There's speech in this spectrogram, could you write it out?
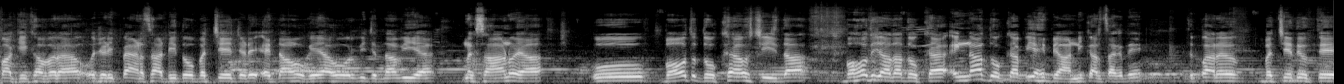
ਭਾਗੀ ਖਬਰ ਆ, ਉਹ ਜਿਹੜੀ ਭੈਣ ਸਾਡੀ, ਦੋ ਬੱਚੇ ਜਿਹੜੇ ਐਦਾਂ ਹੋ ਗਏ ਆ, ਹੋਰ ਵੀ ਜਿੱਦਾਂ ਵੀ ਹੈ ਨੁਕਸਾਨ ਹੋਇਆ, ਉਹ ਬਹੁਤ ਦੁੱਖ ਹੈ ਉਸ ਚੀਜ਼ ਦਾ, ਬਹੁਤ ਜ਼ਿਆਦਾ ਦੁੱਖ ਹੈ। ਇੰਨਾ ਦੁੱਖ ਹੈ ਵੀ ਅਸੀਂ ਬਿਆਨ ਨਹੀਂ ਕਰ ਸਕਦੇ। ਤੇ ਪਰ ਬੱਚੇ ਦੇ ਉੱਤੇ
